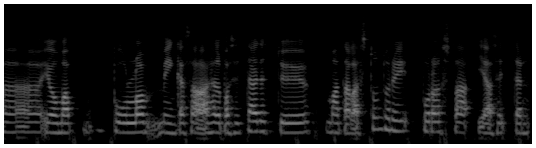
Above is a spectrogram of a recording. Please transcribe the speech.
öö, juomapullo, minkä saa helposti täytettyä matalasta tunturipurosta ja sitten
